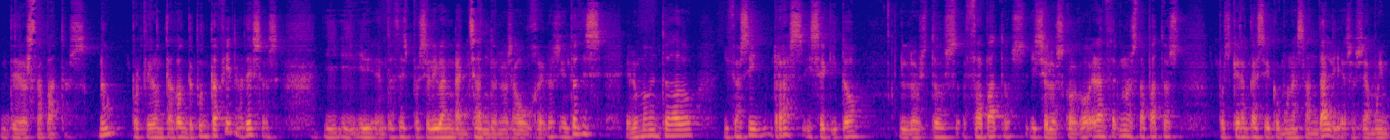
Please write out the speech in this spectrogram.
de los zapatos, ¿no? Porque era un tacón de punta fina de esos. Y, entonces pues se le iba enganchando en los agujeros. Y entonces, en un momento dado, hizo así, ras, y se quitó los dos zapatos y se los colgó. Eran unos zapatos pues que eran casi como unas sandalias, o sea, muy,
